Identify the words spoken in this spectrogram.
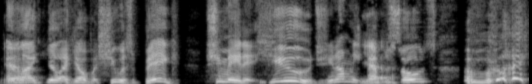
Yeah. And like, you're like, yo, but she was big. She made it huge. You know how many yeah. episodes of like,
